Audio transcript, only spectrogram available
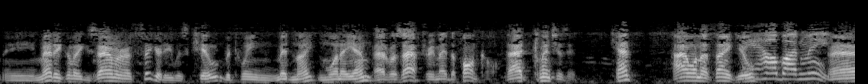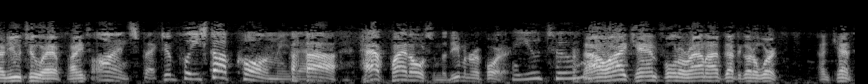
The medical examiner figured he was killed between midnight and 1 a.m. That was after he made the phone call. That clinches it. Kent, I want to thank you. Hey, how about me? And you too, Half Pint. Oh, Inspector, please stop calling me that. Half Pint Olsen, the demon reporter. You too? Now, I can't fool around. I've got to go to work. And Kent,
